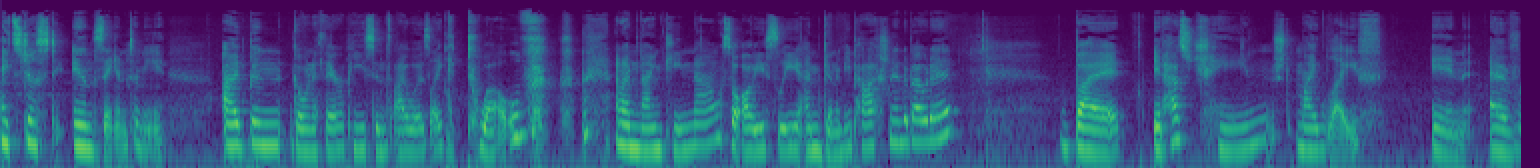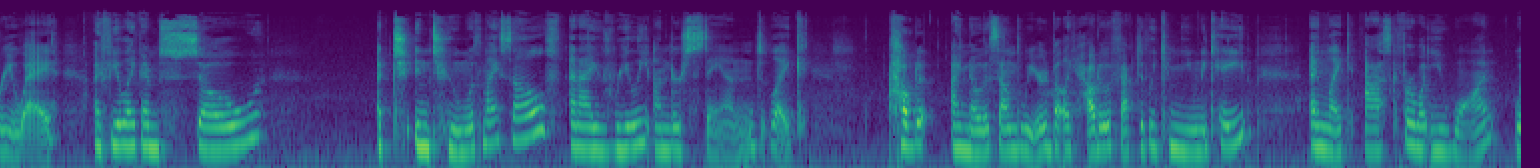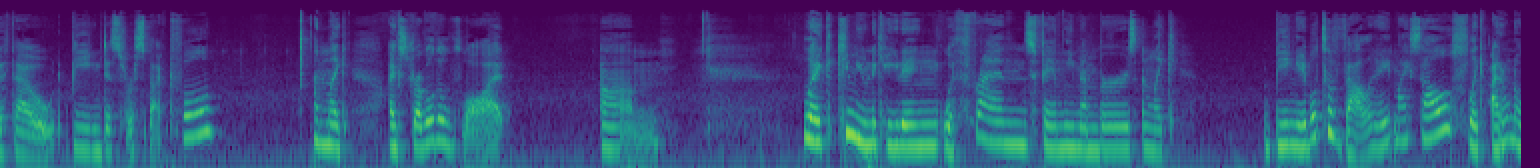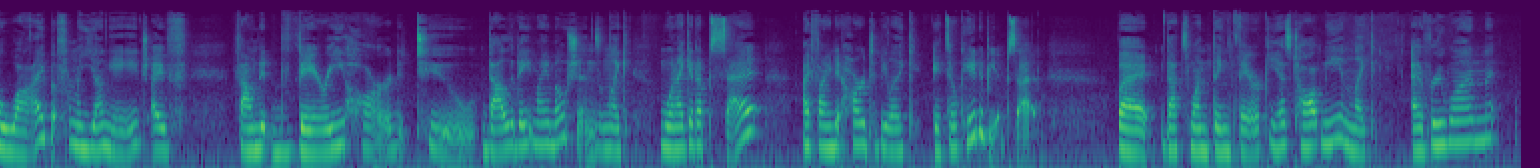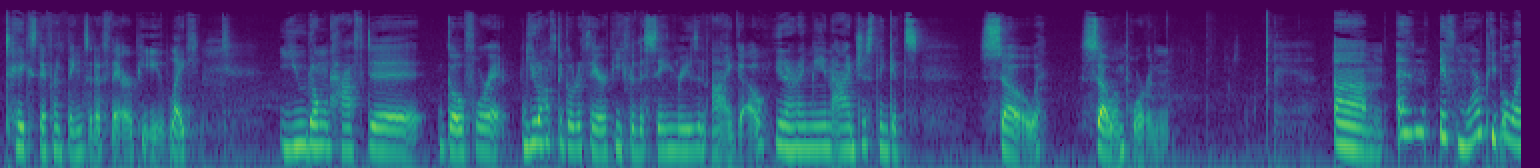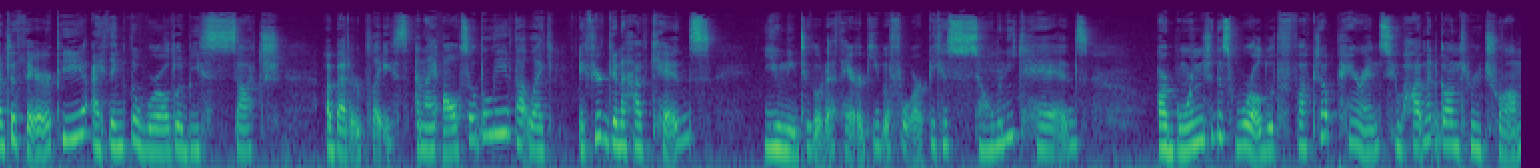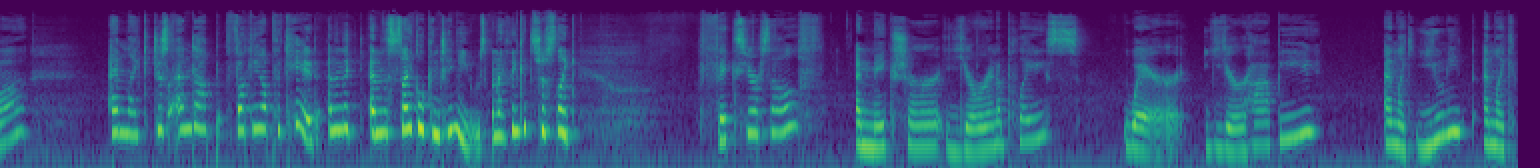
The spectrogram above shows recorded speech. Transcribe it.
it's just insane to me. I've been going to therapy since I was like 12 and I'm 19 now, so obviously I'm to be passionate about it. But it has changed my life in every way. I feel like I'm so in tune with myself and I really understand like how to I know this sounds weird, but like how to effectively communicate and like ask for what you want without being disrespectful. And like I've struggled a lot um like communicating with friends, family members and like being able to validate myself. Like I don't know why, but from a young age I've found it very hard to validate my emotions and like when I get upset, I find it hard to be like, it's okay to be upset. But that's one thing therapy has taught me, and like everyone takes different things out of therapy. Like, you don't have to go for it. You don't have to go to therapy for the same reason I go. You know what I mean? I just think it's so, so important. Um, and if more people went to therapy, I think the world would be such a better place. And I also believe that, like, if you're gonna have kids, you need to go to therapy before. Because so many kids are born into this world with fucked up parents who haven't gone through trauma and like just end up fucking up the kid. And then the and the cycle continues. And i think it's just like fix yourself and make sure you're in a place where you're happy and like you need and like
